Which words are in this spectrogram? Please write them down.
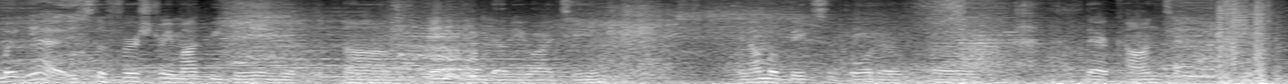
But yeah, it's the first stream I'd be doing with um, anything WIT, and I'm a big supporter of their content.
